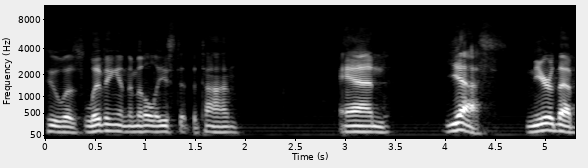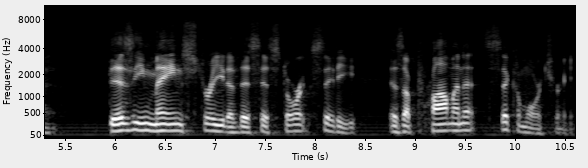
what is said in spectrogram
who was living in the Middle East at the time. And yes, near the busy main street of this historic city is a prominent sycamore tree,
